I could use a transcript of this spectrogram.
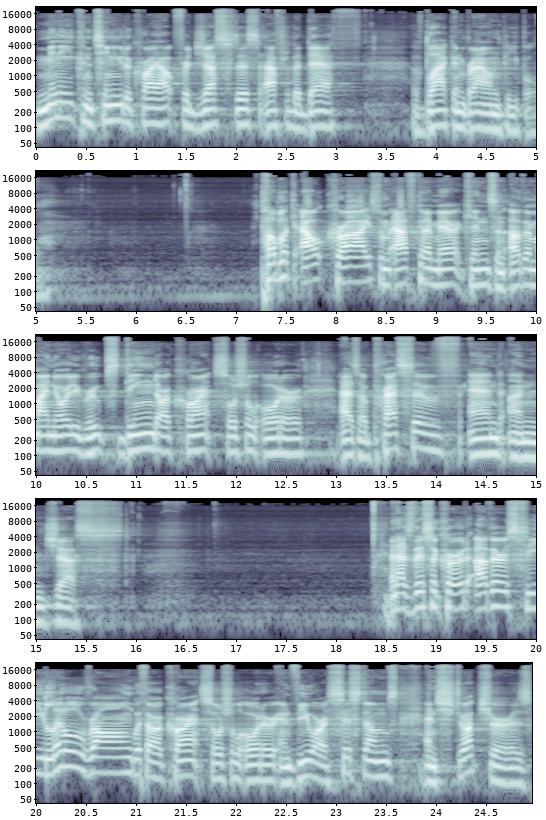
many continue to cry out for justice after the death of black and brown people. Public outcries from African Americans and other minority groups deemed our current social order as oppressive and unjust. And as this occurred, others see little wrong with our current social order and view our systems and structures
